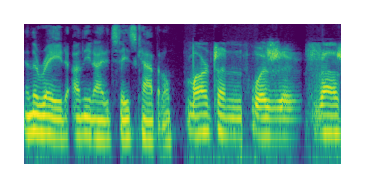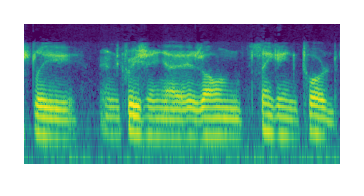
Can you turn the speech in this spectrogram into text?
and the raid on the United States Capitol. Martin was uh, vastly increasing uh, his own thinking toward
